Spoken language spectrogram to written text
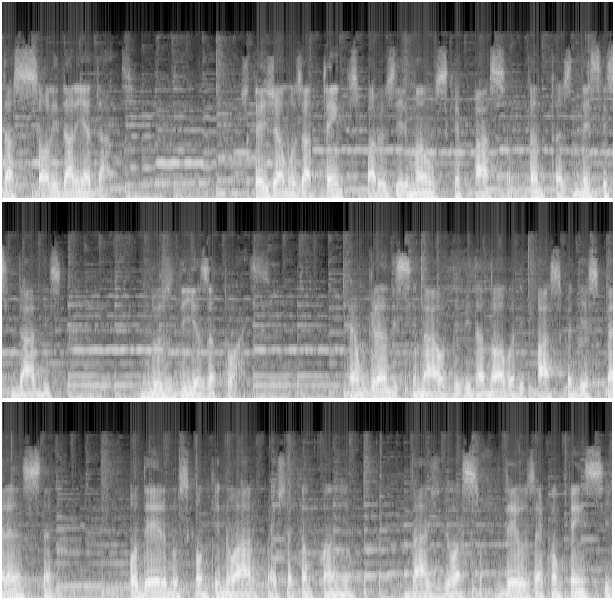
da solidariedade. Estejamos atentos para os irmãos que passam tantas necessidades nos dias atuais. É um grande sinal de vida nova, de Páscoa, de esperança, podermos continuar com esta campanha das doações. Deus recompense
